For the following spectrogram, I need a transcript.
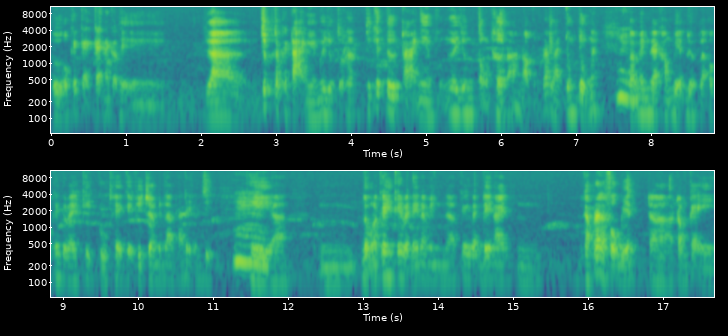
ừ ok cái cái này có thể là giúp cho cái trải nghiệm người dùng tốt hơn. Thì cái từ trải nghiệm của người dùng tốt hơn đó nó cũng rất là chung chung ấy. Ừ. và mình sẽ không biết được là ok cái cái cụ thể cái feature mình làm ra để làm gì. Ừ. thì uh, đúng là cái cái vấn đề này mình cái vấn đề này gặp rất là phổ biến uh, trong cái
